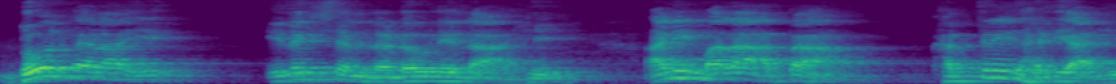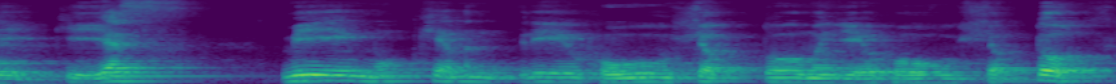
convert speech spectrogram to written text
दोन वेळा इलेक्शन लढवलेलं आहे. आणि मला आता खात्री झाली आहे की यस मी मुख्यमंत्री होऊ शकतो म्हणजे होऊ शकतोच.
